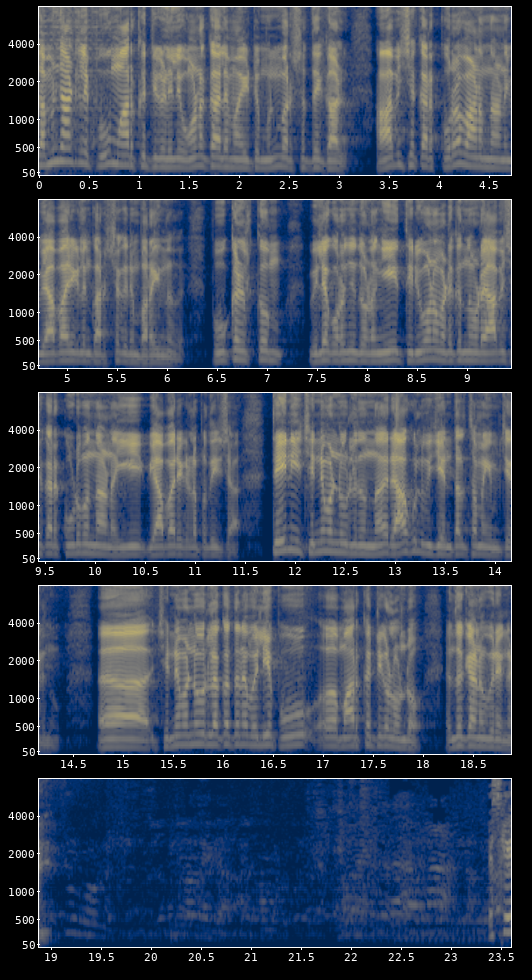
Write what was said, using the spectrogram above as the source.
തമിഴ്നാട്ടിലെ പൂ മാർക്കറ്റുകളിൽ ഓണക്കാലമായിട്ട് മുൻ വർഷത്തേക്കാൾ ആവശ്യക്കാർ കുറവാണെന്നാണ് വ്യാപാരികളും കർഷകരും പറയുന്നത്. പൂക്കൾക്കും വില കുറഞ്ഞു തുടങ്ങി തിരുവോണം അടുക്കുന്നതോടെ ആവശ്യക്കാർ കൂടുമെന്നാണ് ഈ വ്യാപാരികളുടെ പ്രതീക്ഷ. തേനി ചിന്നമണ്ണൂരിൽ നിന്ന് രാഹുൽ വിജയൻ തത്സമയം ചേരുന്നു. ചിന്നവണ്ണൂരിലൊക്കെ തന്നെ വലിയ പൂ മാർക്കറ്റുകളുണ്ടോ? എന്തൊക്കെയാണ് വിവരങ്ങൾ? എസ് കെ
